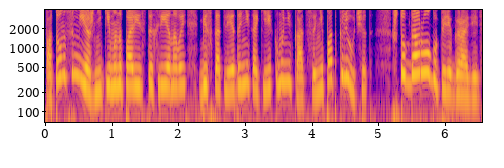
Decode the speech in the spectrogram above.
Потом смежники монополисты хреновой без котлеты никакие коммуникации не подключат. Чтоб дорогу перегородить,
